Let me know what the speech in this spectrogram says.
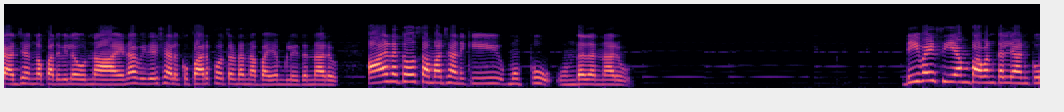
రాజ్యాంగ పదవిలో ఉన్న ఆయన విదేశాలకు పారిపోతాడన్న భయం లేదన్నారు. ఆయనతో సమాజానికి ముప్పు ఉండదన్నారు. డివై సీఎం పవన్ కళ్యాణ్కు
